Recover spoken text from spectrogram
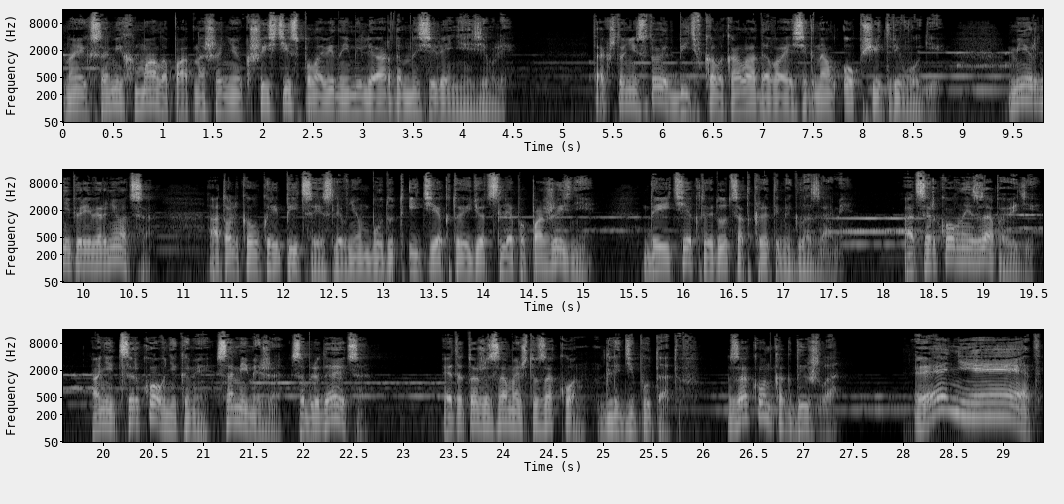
но их самих мало по отношению к 6,5 миллиардам населения Земли. Так что не стоит бить в колокола, давая сигнал общей тревоги. Мир не перевернется, а только укрепится, если в нем будут и те, кто идет слепо по жизни – да и те, кто идут с открытыми глазами. А церковные заповеди, они церковниками самими же соблюдаются? Это то же самое, что закон для депутатов. Закон как дышло. Э, нет!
